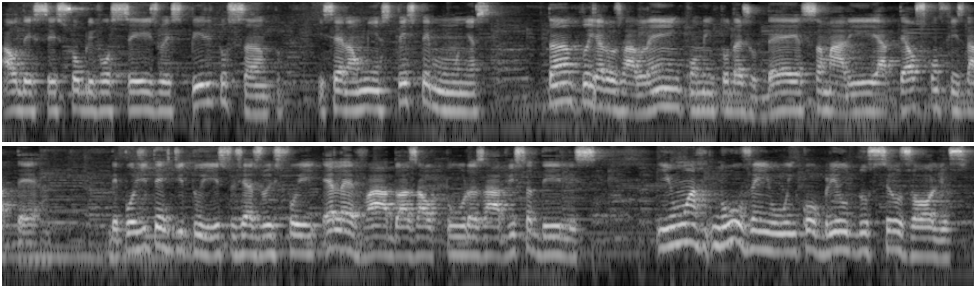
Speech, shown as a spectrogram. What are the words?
ao descer sobre vocês o Espírito Santo e serão minhas testemunhas, tanto em Jerusalém como em toda a Judéia, Samaria até os confins da terra. Depois de ter dito isso, Jesus foi elevado às alturas à vista deles e uma nuvem o encobriu dos seus olhos.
